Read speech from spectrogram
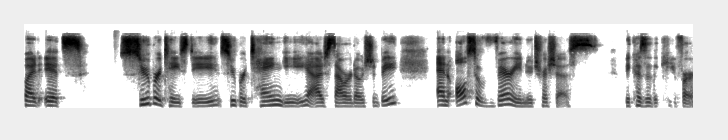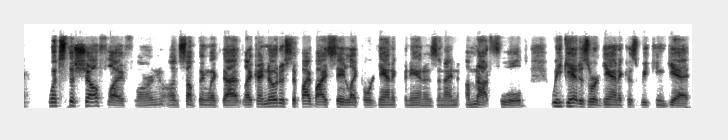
but it's super tasty super tangy as sourdough should be and also very nutritious because of the kefir what's the shelf life, Lauren, on something like that? Like I noticed if I buy, say, like organic bananas, and I, am not fooled, we get as organic as we can get,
